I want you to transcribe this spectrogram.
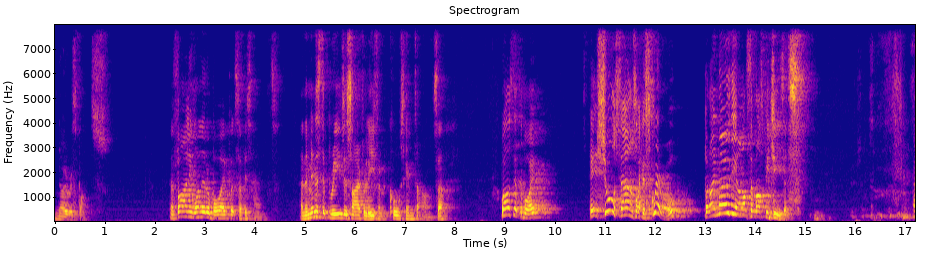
No response. And finally, one little boy puts up his hand. And the minister breathes a sigh of relief and calls him to answer. Well, said the boy, it sure sounds like a squirrel, but I know the answer must be Jesus.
